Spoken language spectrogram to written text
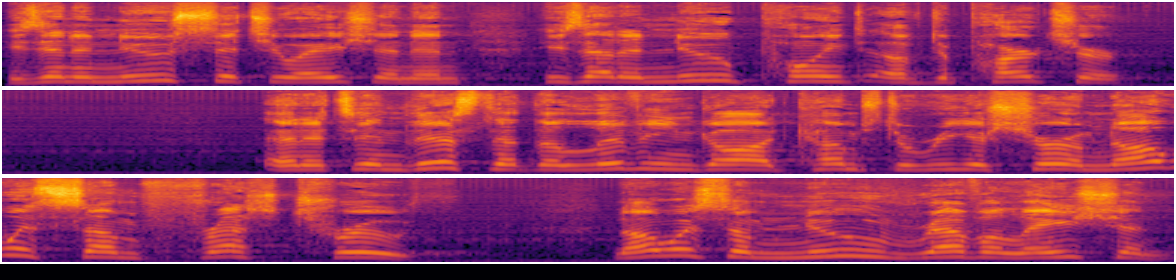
He's in a new situation and he's at a new point of departure. And it's in this that the living God comes to reassure him, not with some fresh truth, not with some new revelation,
